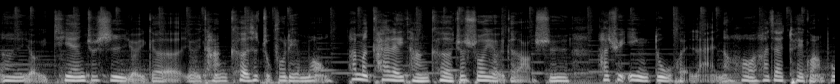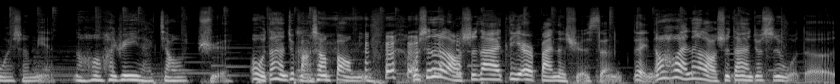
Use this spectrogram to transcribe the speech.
嗯有一天就是有一个有一堂课是主妇联盟，他们开了一堂课，就说有一个老师他去印度回来，然后他在推广部卫生棉，然后他愿意来教学。哦，我当然就马上报名。我是那个老师大概第二班的学生，对。然后后来那个老师当然就是我的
